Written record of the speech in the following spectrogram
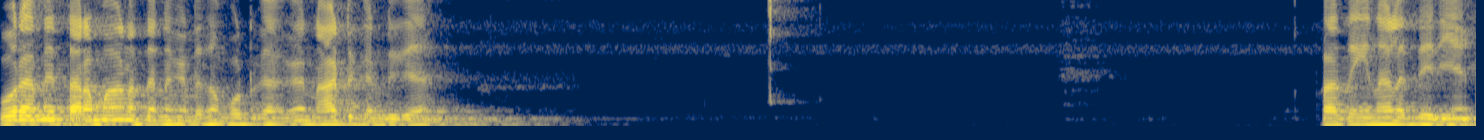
பூராமே தரமான தென்னங்கண்டு தான் போட்டிருக்காங்க நாட்டுக்கண்டுக பார்த்தீங்கனால தெரியும்.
